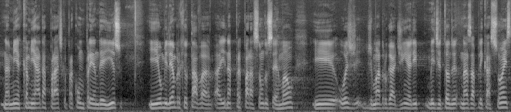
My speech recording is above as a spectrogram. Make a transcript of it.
na minha caminhada prática para compreender isso e eu me lembro que eu estava aí na preparação do sermão e hoje de madrugadinha ali meditando nas aplicações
